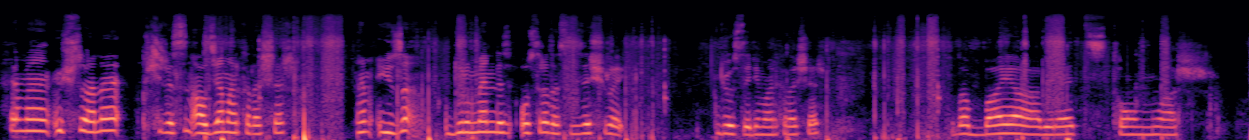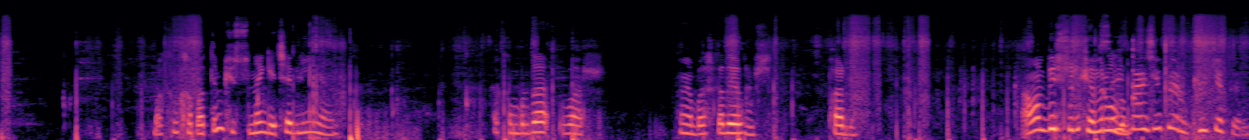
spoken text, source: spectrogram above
Hemen 3 tane pişiresin alacağım arkadaşlar. Hem yüze durun ben de o sırada size şurayı göstereyim arkadaşlar. Burada bayağı bir redstone var. Bakın kapattım ki üstünden geçebileyim yani. Bakın burada var. Ha başka da yokmuş. Pardon. Ama bir sürü kömür buldum. Ben şey yapıyorum. Kürk yapıyorum.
